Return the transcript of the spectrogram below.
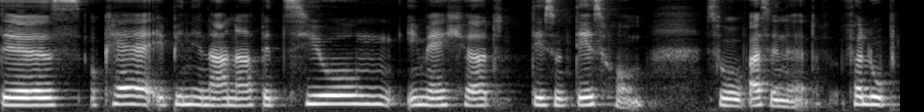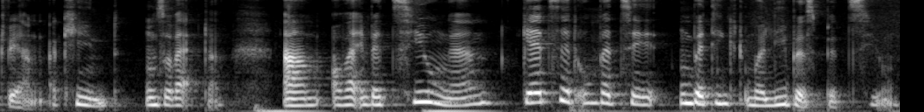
das, okay, ich bin in einer Beziehung, ich möchte das und das haben. So, weiß ich nicht, verlobt werden, ein Kind und so weiter. Ähm, aber in Beziehungen geht es nicht unbedingt um eine Liebesbeziehung.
